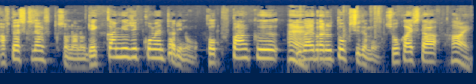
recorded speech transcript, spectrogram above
アフターシックスジャンクションのあの月間ミュージックコメンタリーのポップパンクリバイバル特集でも紹介した、はい。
